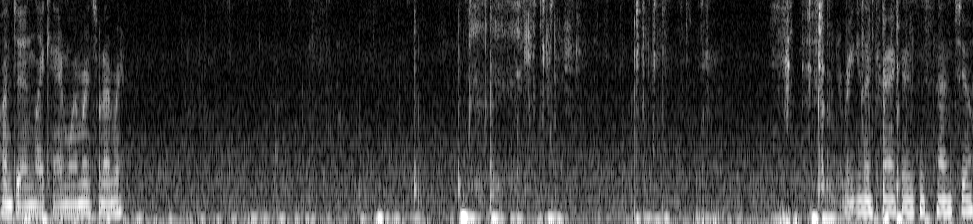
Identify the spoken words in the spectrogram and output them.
Hunting like hand warmers, whatever. Regular crackers this time too.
